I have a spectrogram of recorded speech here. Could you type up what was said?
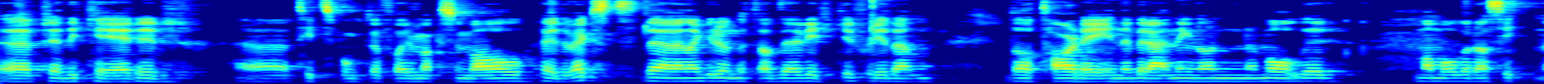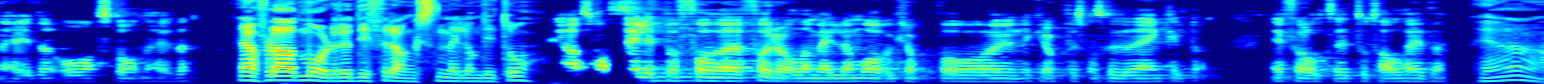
eh, predikerer tidspunktet for maksimal høydevekst, det er en av grunnene til at det virker, fordi den da tar det inn i beregning når den måler man måler da sittende høyde og stående høyde. Ja, for da måler du differansen mellom de to? Ja, så man ser litt på forholdet mellom overkropp og underkropp, hvis man skal gjøre det enkelt, da, i forhold til total høyde. Ja.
